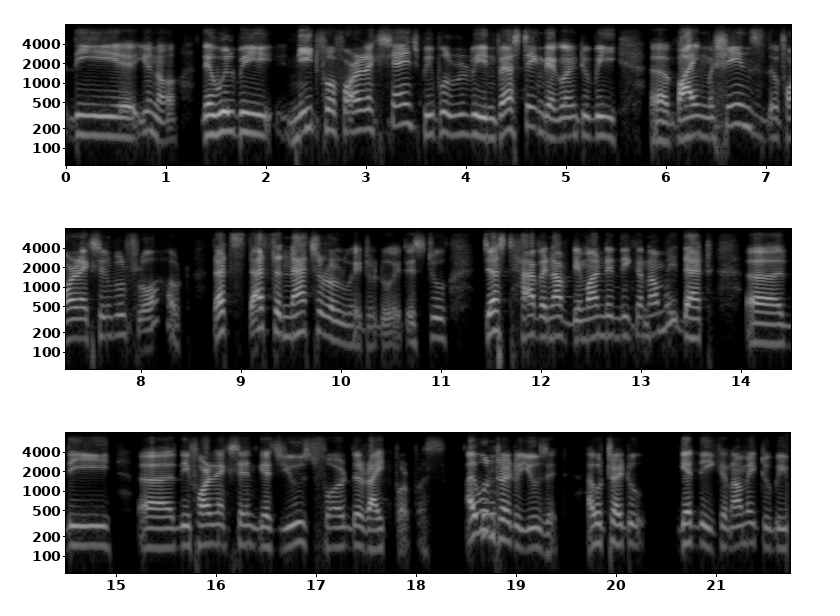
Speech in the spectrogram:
the you know there will be need for foreign exchange. People will be investing. They're going to be uh, buying machines. The foreign exchange will flow out. That's that's the natural way to do it is to just have enough demand in the economy that uh, the uh, the foreign exchange gets used for the right purpose. I wouldn't try to use it i would try to get the economy to be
